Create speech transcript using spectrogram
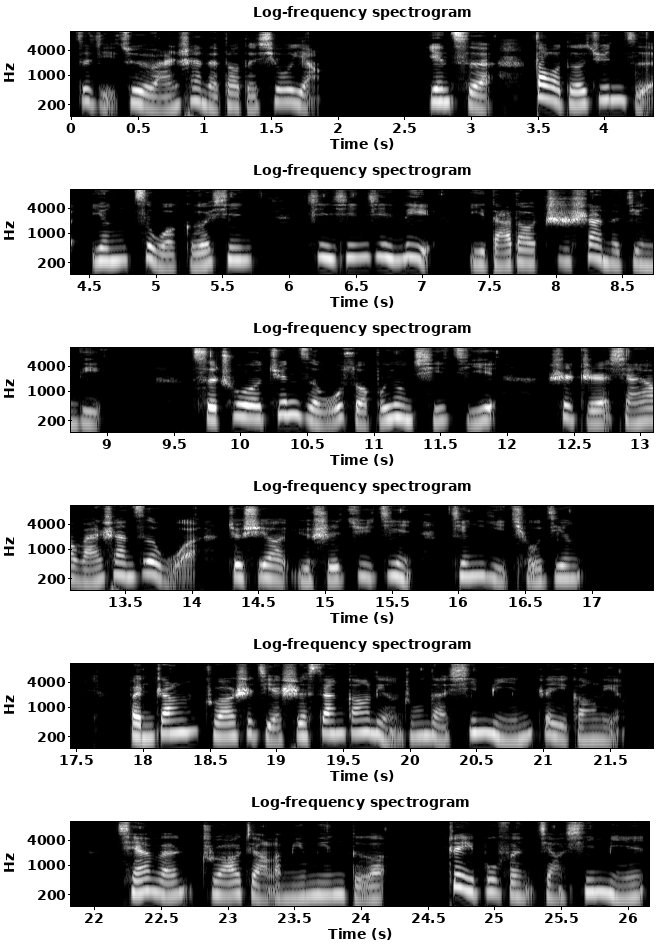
自己最完善的道德修养。因此，道德君子应自我革新，尽心尽力以达到至善的境地。此处君子无所不用其极。是指想要完善自我，就需要与时俱进、精益求精。本章主要是解释三纲领中的“新民”这一纲领。前文主要讲了明明德，这一部分讲新民。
